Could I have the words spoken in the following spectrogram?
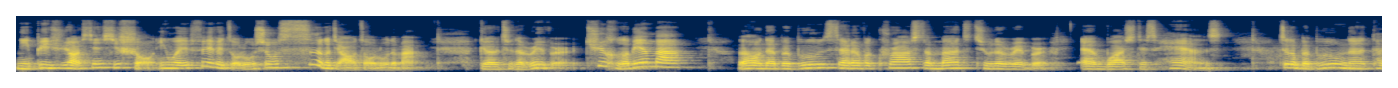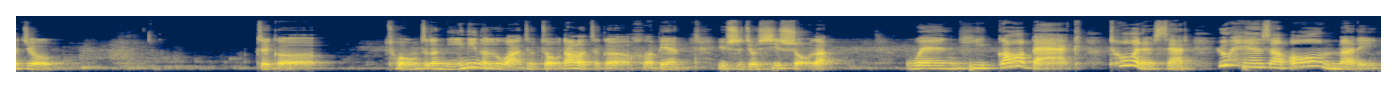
你必须要先洗手，因为狒狒走路是用四个脚走路的嘛。Go to the river，去河边吧。然后呢，baboon set off across the mud to the river and washed his hands。这个 baboon 呢，他就这个从这个泥泞的路啊，就走到了这个河边，于是就洗手了。When he got back, Tortoise said, "Your hands are all muddy.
